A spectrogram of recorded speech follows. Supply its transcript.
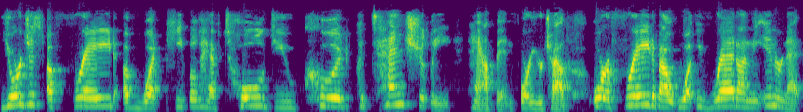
You're just afraid of what people have told you could potentially happen for your child or afraid about what you've read on the internet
